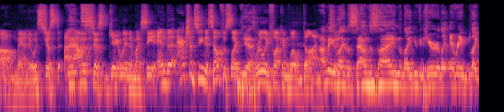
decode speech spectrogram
oh man, it was just, I, I was just giggling in my seat. And the action scene itself is like Yeah. really fucking well done. I mean, too. like the sound design, like you can hear like every like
